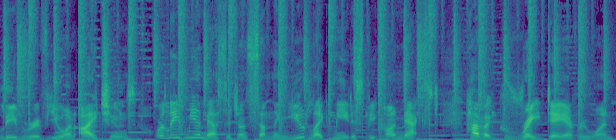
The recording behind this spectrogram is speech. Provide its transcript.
leave a review on iTunes, or leave me a message on something you'd like me to speak on next. Have a great day, everyone.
